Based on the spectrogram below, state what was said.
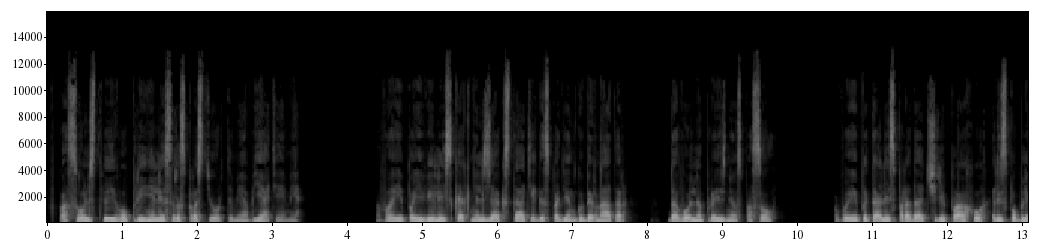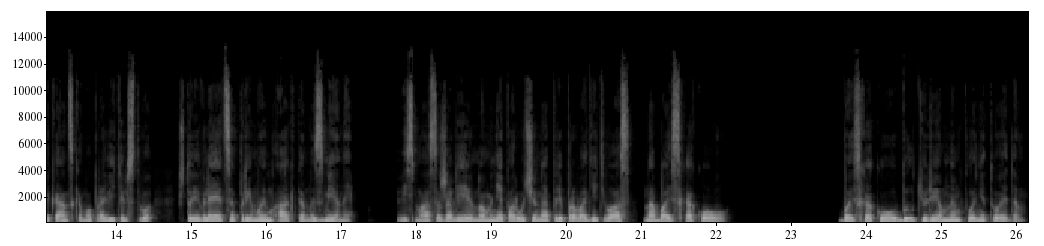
В посольстве его приняли с распростертыми объятиями. «Вы появились как нельзя кстати, господин губернатор», – довольно произнес посол. «Вы пытались продать черепаху республиканскому правительству, что является прямым актом измены. Весьма сожалею, но мне поручено припроводить вас на Байсхакоу. Байсхакоу был тюремным планетоидом.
